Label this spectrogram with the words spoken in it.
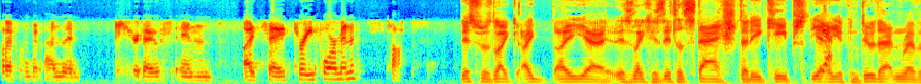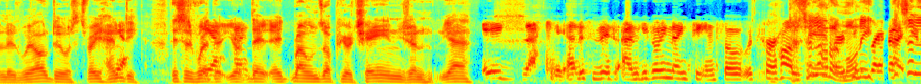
500, and then cleared out in, I'd say, three, four minutes tops. This was like I, I yeah, it's like his little stash that he keeps. Yeah, Yeah. you can do that in Revolut. We all do it. It's very handy. This is where Yeah, the, your, the, it rounds up your change, and yeah, Exactly, and this is it. And he's only 19, so it was for holidays. that's a lot of money. like that, That's a know,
